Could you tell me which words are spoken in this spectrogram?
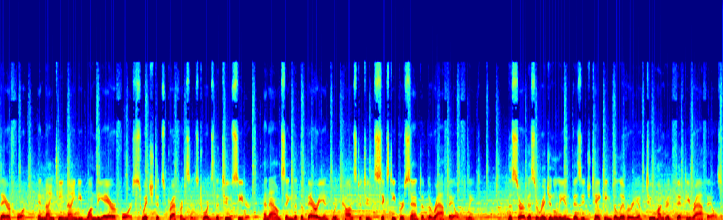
Therefore, in 1991 the Air Force switched its preferences towards the two-seater, announcing that the variant would constitute 60% of the Rafale fleet. The service originally envisaged taking delivery of 250 Rafales,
